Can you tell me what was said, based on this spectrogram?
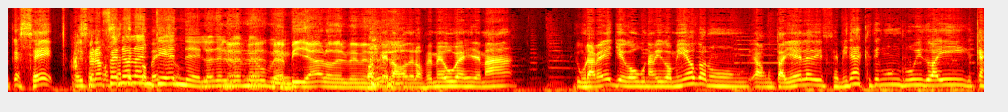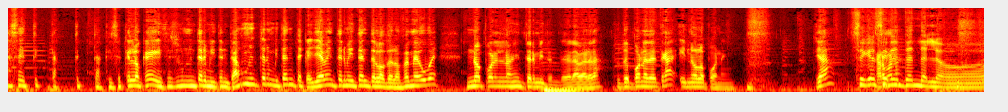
Yo qué sé. El profe no lo entiende, lo del No, no, no he BMW. pillado lo del BMW. Porque lo de los BMWs y demás. Una vez llegó un amigo mío con un, a un taller y le dice, mira, es que tengo un ruido ahí que hace tic-tac, tic-tac. Dice, ¿qué es lo que es? Es un intermitente. Ah, un intermitente que lleva intermitente. Los de los BMW no ponen los intermitentes, la verdad. Tú te pones detrás y no lo ponen. ¿Ya? Sigue sin entenderlo.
